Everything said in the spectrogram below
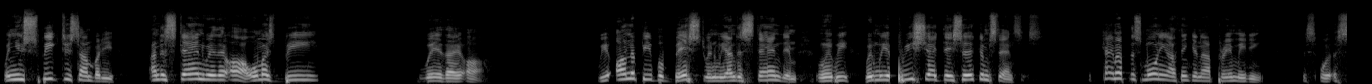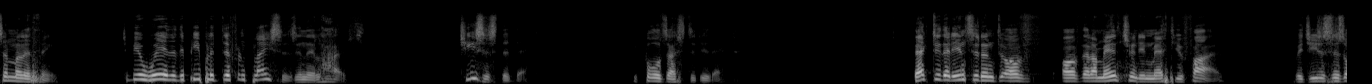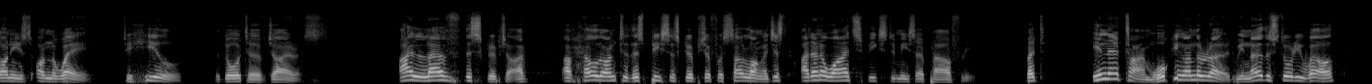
When you speak to somebody, understand where they are, almost be where they are. We honor people best when we understand them, when we, when we appreciate their circumstances. It came up this morning, I think, in our prayer meeting, a similar thing. To be aware that the people at different places in their lives. Jesus did that. He calls us to do that. Back to that incident of, of that I mentioned in Matthew 5, where Jesus is on, his, on the way to heal the daughter of Jairus. I love the scripture. I've, I've held on to this piece of scripture for so long. I just I don't know why it speaks to me so powerfully. But in that time, walking on the road, we know the story well.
